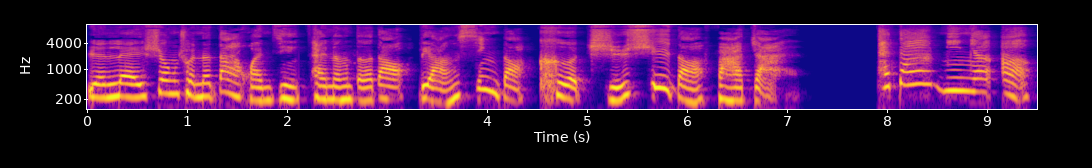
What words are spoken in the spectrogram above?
人类生存的大环境才能得到良性的、可持续的发展。哒哒咪喵啊！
